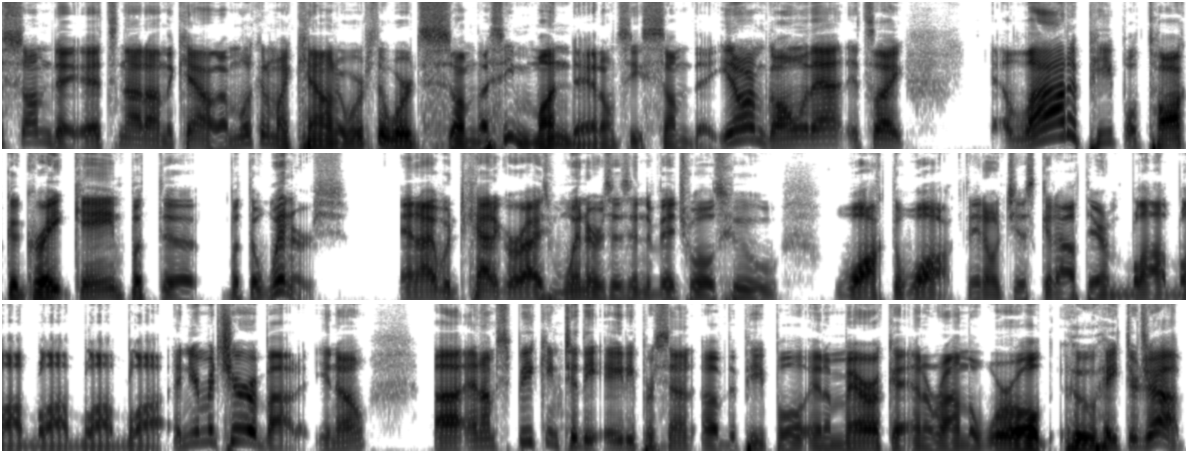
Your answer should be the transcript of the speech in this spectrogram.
someday. It's not on the calendar. I'm looking at my calendar. Where's the word some? I see Monday. I don't see someday. You know where I'm going with that? It's like a lot of people talk a great game, but the but the winners, and I would categorize winners as individuals who walk the walk. They don't just get out there and blah, blah, blah, blah, blah. And you're mature about it, you know? Uh, and I'm speaking to the 80% of the people in America and around the world who hate their job.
